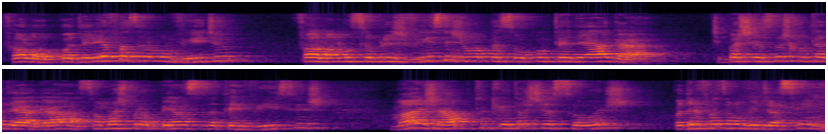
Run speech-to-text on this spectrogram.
falou, poderia fazer um vídeo falando sobre os vícios de uma pessoa com TDAH. Tipo, as pessoas com TDAH são mais propensas a ter vícios mais rápido que outras pessoas. Poderia fazer um vídeo assim?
